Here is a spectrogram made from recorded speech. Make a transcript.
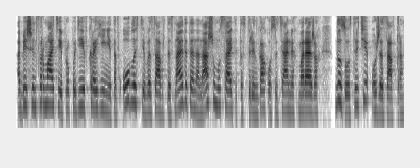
А більше інформації про події в країні та в області ви завжди знайдете на нашому сайті та сторінках у соціальних мережах. До зустрічі уже завтра.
